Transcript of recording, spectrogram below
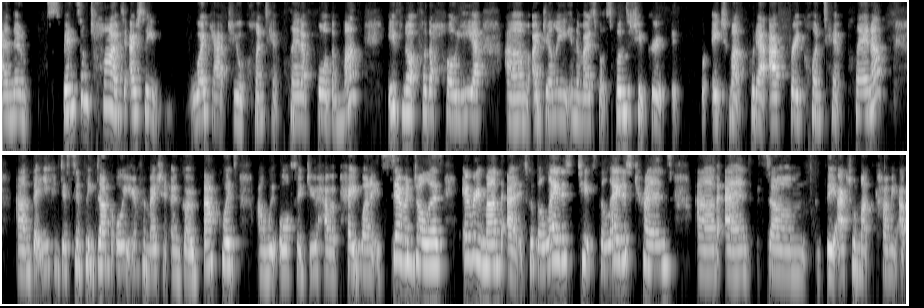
and then spend some time to actually work out your content planner for the month, if not for the whole year. Um, I generally, in the Motorsport Sponsorship Group, each month put out our free content planner. Um, that you can just simply dump all your information and go backwards. And we also do have a paid one. It's seven dollars every month, and it's got the latest tips, the latest trends, um, and some the actual month coming up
